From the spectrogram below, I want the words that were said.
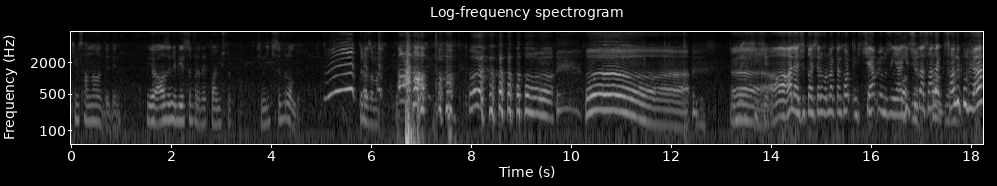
Kimse anlamadı dediğini. Yo az önce 1-0'dı koymuştum. Şimdi 2-0 oldu. Dur o zaman. Aa, hala şu taşları vurmaktan kork şey yapmıyor musun ya? Git şuradan sandık sandık bul ya.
